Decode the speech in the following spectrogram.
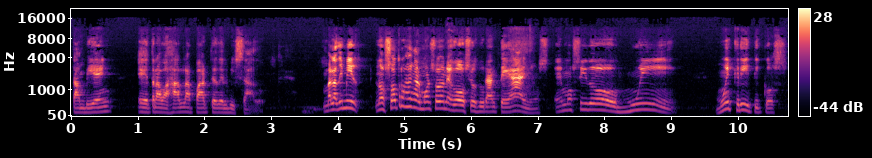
también eh, trabajar la parte del visado. Vladimir, nosotros en Almuerzo de Negocios durante años hemos sido muy, muy críticos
